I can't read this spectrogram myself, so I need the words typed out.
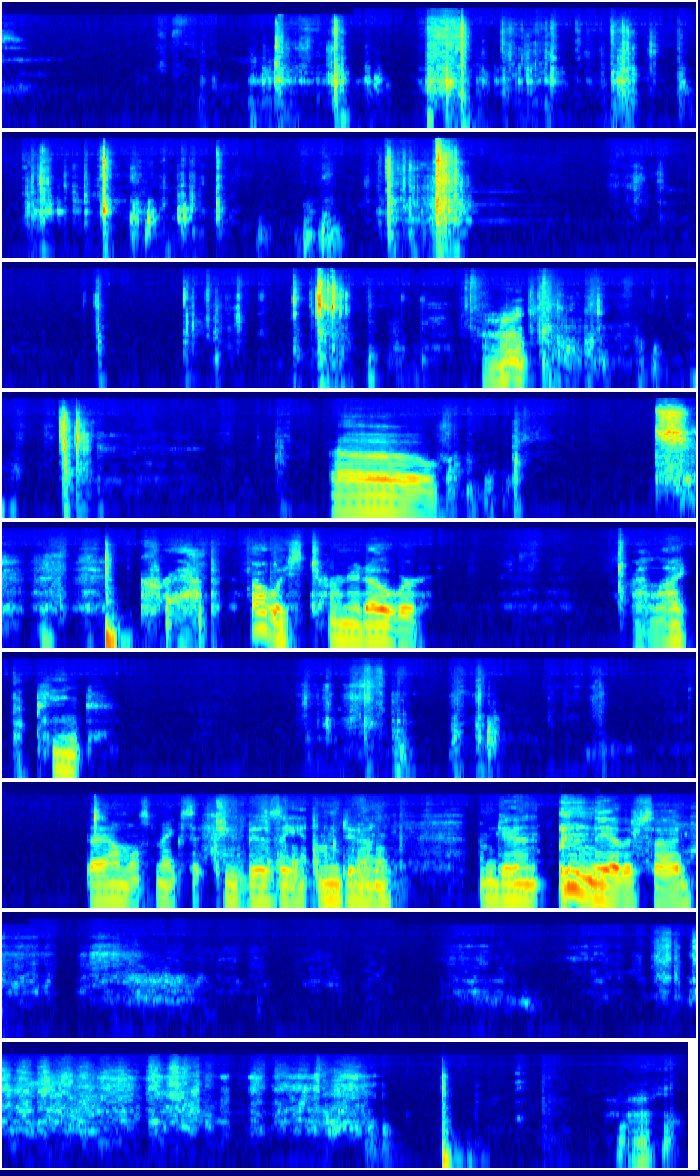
All right. Oh, crap. Always turn it over. I like the pink. That almost makes it too busy. I'm doing I'm doing the other side. All right.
